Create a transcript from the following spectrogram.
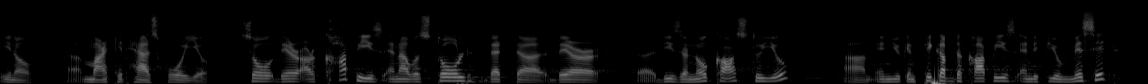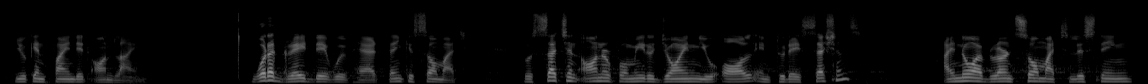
you know, uh, market has for you. So there are copies, and I was told that there are, these are no cost to you, um, and you can pick up the copies, and if you miss it, you can find it online. What a great day we've had. Thank you so much. It was such an honor for me to join you all in today's sessions. I know I've learned so much listening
